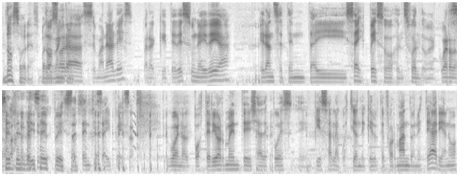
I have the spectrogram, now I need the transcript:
Dos horas, para Dos horas semanales, para que te des una idea eran 76 pesos el sueldo, me acuerdo. 76 pesos. 76 pesos. bueno, posteriormente ya después eh, empieza la cuestión de que irte formando en este área, ¿no?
